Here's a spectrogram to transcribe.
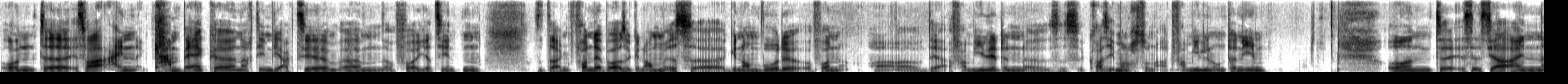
Und äh, es war ein Comeback, äh, nachdem die Aktie ähm, vor Jahrzehnten sozusagen von der Börse genommen ist, äh, genommen wurde von äh, der Familie, denn äh, es ist quasi immer noch so eine Art Familienunternehmen. Und äh, es ist ja ein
